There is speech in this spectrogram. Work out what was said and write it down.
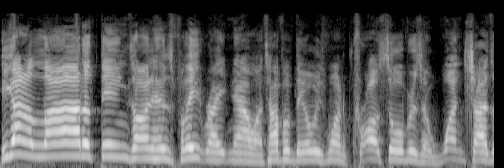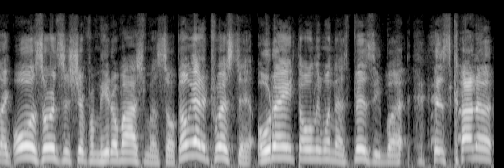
He got a lot of things on his plate right now. On top of they always want crossovers and one shots, like all sorts of shit from Hiro Mashima. So don't get it twisted. Oda ain't the only one that's busy, but it's kind of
